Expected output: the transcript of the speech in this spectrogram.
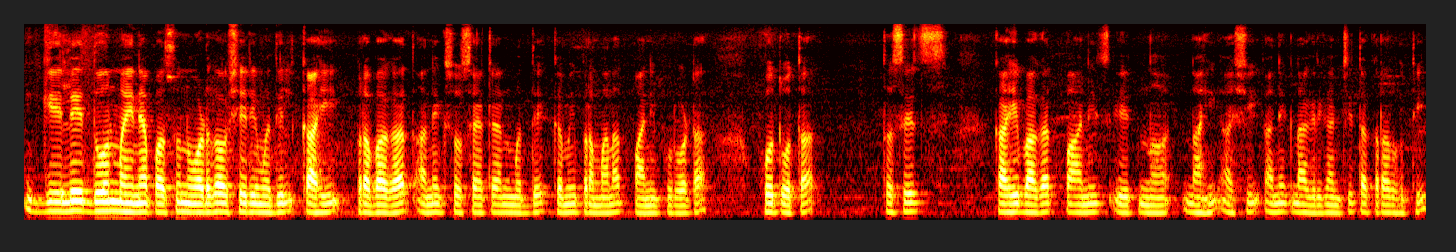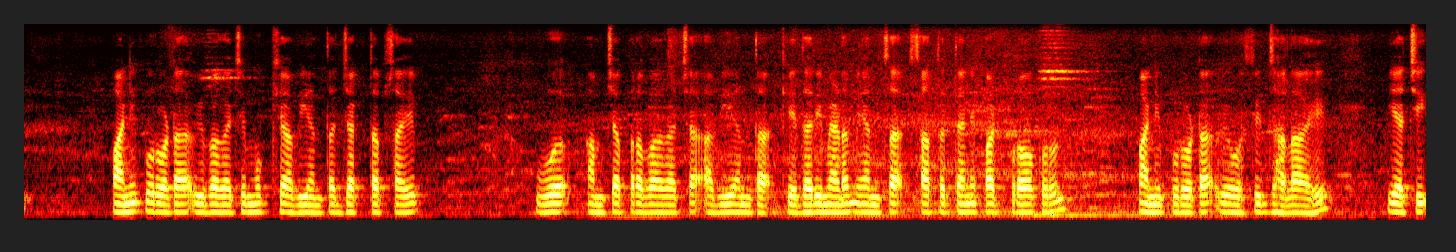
गेले दोन महिन्यापासून वडगाव शेरीमधील काही प्रभागात अनेक सोसायट्यांमध्ये कमी प्रमाणात पाणीपुरवठा होत होता. तसेच काही भागात पाणीच येत न नाही अशी अनेक नागरिकांची तक्रार होती. पाणीपुरवठा विभागाचे मुख्य अभियंता जगताप साहेब व आमच्या प्रभागाच्या अभियंता केदारी मॅडम यांचा सातत्याने पाठपुरावा करून पाणीपुरवठा व्यवस्थित झाला आहे याची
